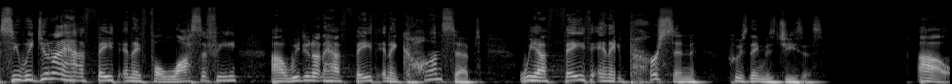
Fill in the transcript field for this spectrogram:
See, we do not have faith in a philosophy, uh, we do not have faith in a concept. We have faith in a person whose name is Jesus. Uh,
